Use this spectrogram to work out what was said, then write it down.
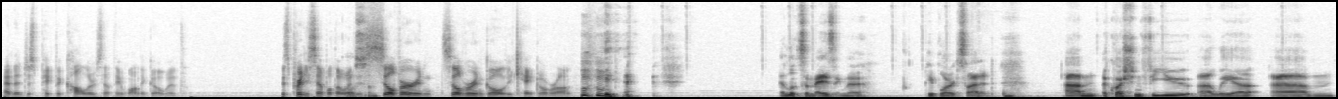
and then just pick the colors that they want to go with. It's pretty simple though. It's silver and silver and gold. You can't go wrong. it looks amazing though people are excited um, a question for you uh, leah um,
